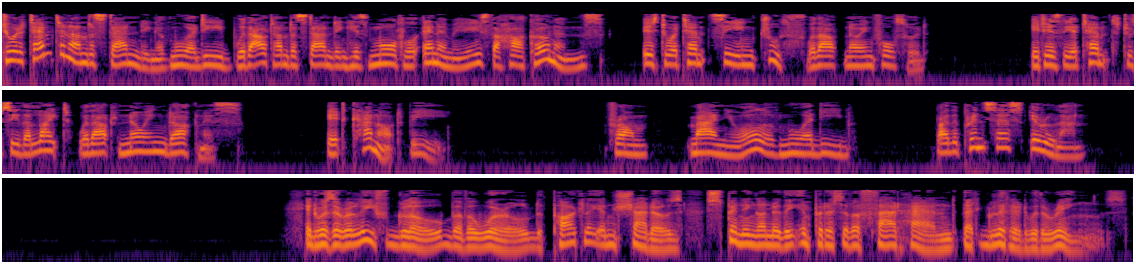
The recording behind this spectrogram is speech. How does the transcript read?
To attempt an understanding of Muad'Dib without understanding his mortal enemies, the Harkonnens, is to attempt seeing truth without knowing falsehood. It is the attempt to see the light without knowing darkness. It cannot be. From Manual of Muad'Dib by the Princess Irulan. It was a relief globe of a world, partly in shadows, spinning under the impetus of a fat hand that glittered with rings.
